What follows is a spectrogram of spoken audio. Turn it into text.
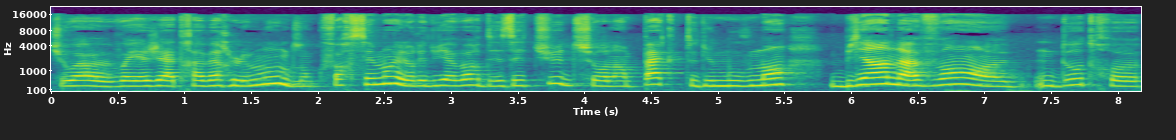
tu vois, voyagé à travers le monde. Donc forcément, il aurait dû y avoir des études sur l'impact du mouvement bien avant d'autres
